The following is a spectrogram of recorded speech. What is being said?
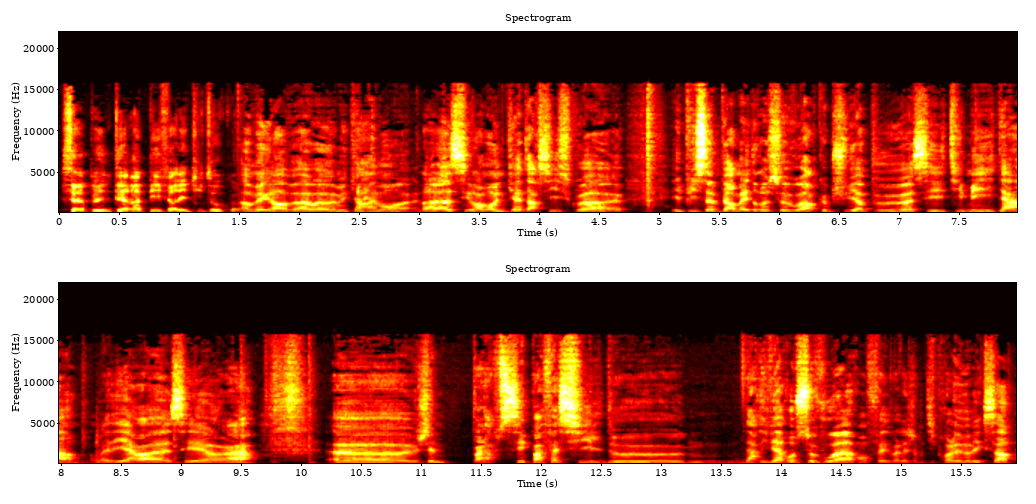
C'est un peu une thérapie faire des tutos quoi. Ah mais grave, ah ouais, mais carrément. Voilà, c'est vraiment une catharsis quoi. Et puis ça me permet de recevoir, comme je suis un peu assez timide, hein, on va dire, c'est euh, hein, euh, voilà, c'est pas facile de d'arriver à recevoir en fait. Voilà, j'ai un petit problème avec ça.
